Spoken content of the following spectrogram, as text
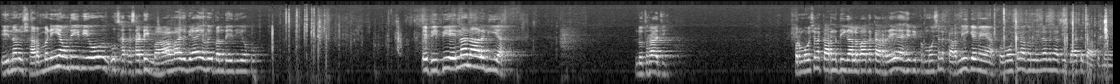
ਇਹਨਾਂ ਨੂੰ ਸ਼ਰਮ ਨਹੀਂ ਆਉਂਦੀ ਵੀ ਉਹ ਸਾਡੀ ਮਾਂ ਵਾ ਵਿਆਹੇ ਹੋਏ ਬੰਦੇ ਦੀ ਉਹ। ਇਹ ਬੀਬੀ ਇਹਨਾਂ ਨਾਲ ਵੀ ਆ। ਲੁਥਰਾ ਜੀ ਪ੍ਰਮੋਸ਼ਨ ਕਰਨ ਦੀ ਗੱਲਬਾਤ ਕਰ ਰਹੇ ਆ ਇਹ ਵੀ ਪ੍ਰਮੋਸ਼ਨ ਕਰਨੀ ਕਿਵੇਂ ਆ? ਪ੍ਰਮੋਸ਼ਨਾਂ ਤੁਹਾਨੂੰ ਇਹਨਾਂ ਦੀਆਂ ਅਸੀਂ ਬਾਅਦ ਚ ਦੱਸਦੇ ਆ।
